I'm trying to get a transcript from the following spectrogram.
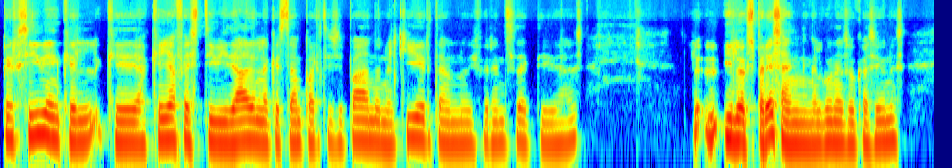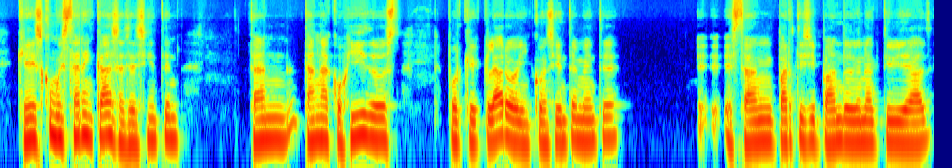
perciben que, que aquella festividad en la que están participando, en el kirtan, en diferentes actividades, y lo expresan en algunas ocasiones, que es como estar en casa, se sienten tan, tan acogidos, porque claro, inconscientemente eh, están participando de una actividad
